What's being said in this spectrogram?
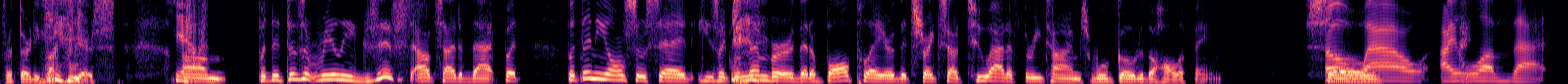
for 35 years Yeah. um, but it doesn't really exist outside of that. But but then he also said he's like, remember that a ball player that strikes out two out of three times will go to the Hall of Fame. So oh wow. I love that.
